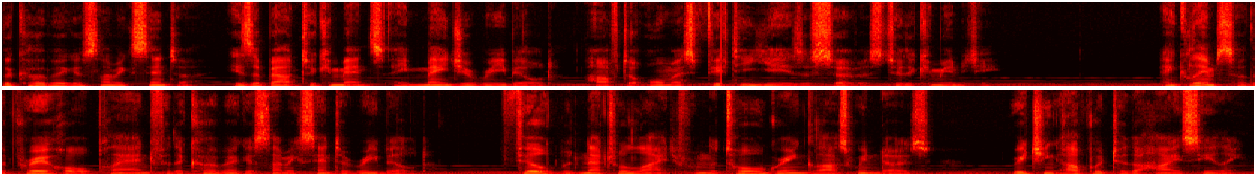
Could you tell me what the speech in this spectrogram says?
The Coburg Islamic Center is about to commence a major rebuild after almost 50 years of service to the community. A glimpse of the prayer hall planned for the Coburg Islamic Center rebuild, filled with natural light from the tall green glass windows, reaching upward to the high ceiling.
